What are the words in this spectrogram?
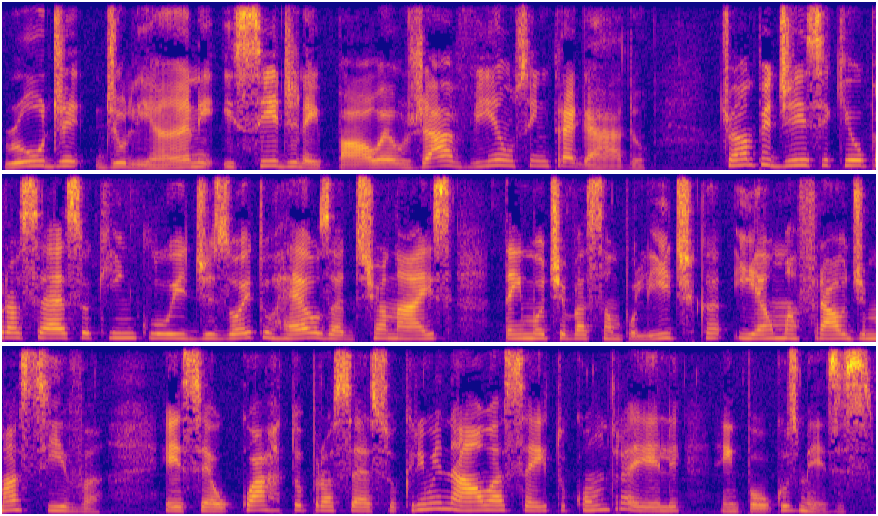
Rudy Giuliani e Sidney Powell, já haviam se entregado. Trump disse que o processo, que inclui 18 réus adicionais, tem motivação política e é uma fraude massiva. Esse é o quarto processo criminal aceito contra ele em poucos meses.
